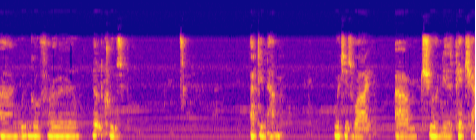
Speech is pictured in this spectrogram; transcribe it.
and we can go for a little cruise. That didn't happen which is why I'm showing you the picture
